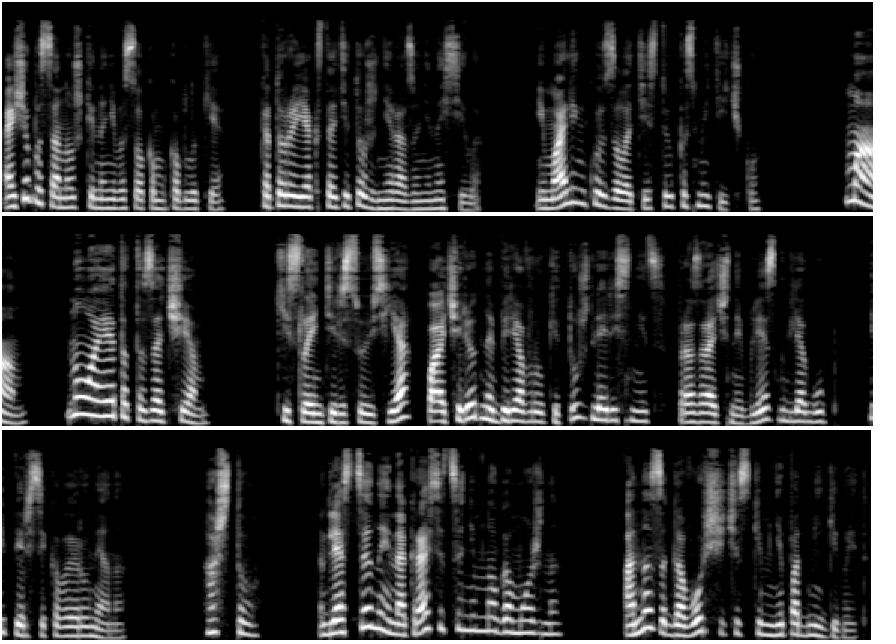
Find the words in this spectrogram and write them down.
А еще босоножки на невысоком каблуке, которые я, кстати, тоже ни разу не носила, и маленькую золотистую косметичку. «Мам, ну а это-то зачем?» Кисло интересуюсь я, поочередно беря в руки тушь для ресниц, прозрачный блеск для губ и персиковые румяна. «А что? Для сцены и накраситься немного можно. Она заговорщически мне подмигивает,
